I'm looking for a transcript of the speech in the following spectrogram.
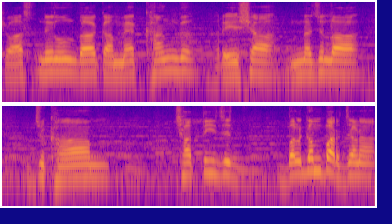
ਸ਼ਵਾਸ ਨਿਲ ਦਾ ਕੰਮ ਹੈ ਖੰਗ ਰੇਸ਼ਾ ਨਜ਼ਲਾ ਜ਼ੁਕਾਮ ਛਾਤੀ 'ਚ ਬਲਗਮ ਭਰ ਜਾਣਾ।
